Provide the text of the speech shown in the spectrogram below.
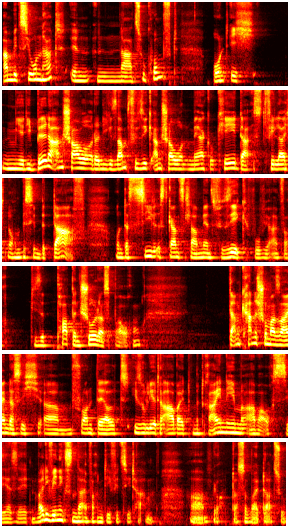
Ambitionen hat in, in naher Zukunft und ich mir die Bilder anschaue oder die Gesamtphysik anschaue und merke, okay, da ist vielleicht noch ein bisschen Bedarf. Und das Ziel ist ganz klar Mans Physik, wo wir einfach diese Pop and Shoulders brauchen dann kann es schon mal sein, dass ich ähm, Front-Delt isolierte Arbeit mit reinnehme, aber auch sehr selten, weil die wenigsten da einfach ein Defizit haben. Ähm, ja, das soweit dazu.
